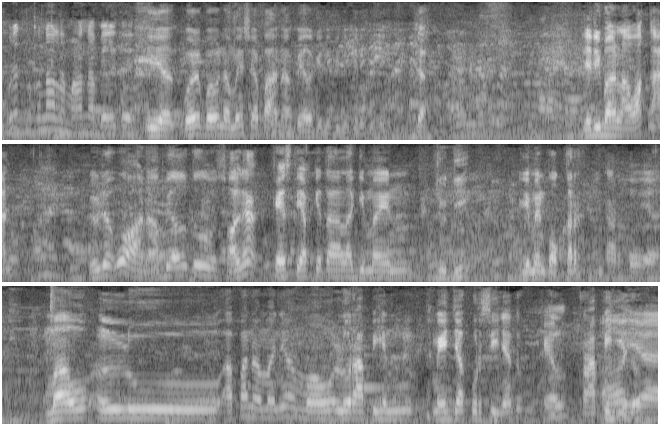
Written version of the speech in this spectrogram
Udah terkenal nama Anabel itu ya? Iya boleh boleh namanya siapa? Anabel gini gini gini gini. Udah jadi bahan lawakan. Ya udah wah Anabel tuh. Soalnya kayak setiap kita lagi main judi lagi main poker Kartu ya. mau lu apa namanya mau lu rapihin meja kursinya tuh kayak rapi oh, gitu. iya.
